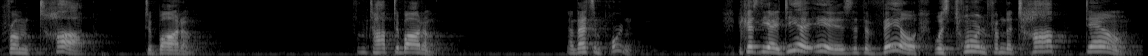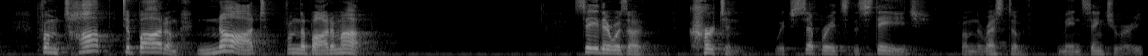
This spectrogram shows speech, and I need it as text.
from top to bottom. From top to bottom. Now that's important. Because the idea is that the veil was torn from the top down, from top to bottom, not from the bottom up. Say there was a curtain which separates the stage from the rest of the main sanctuary,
